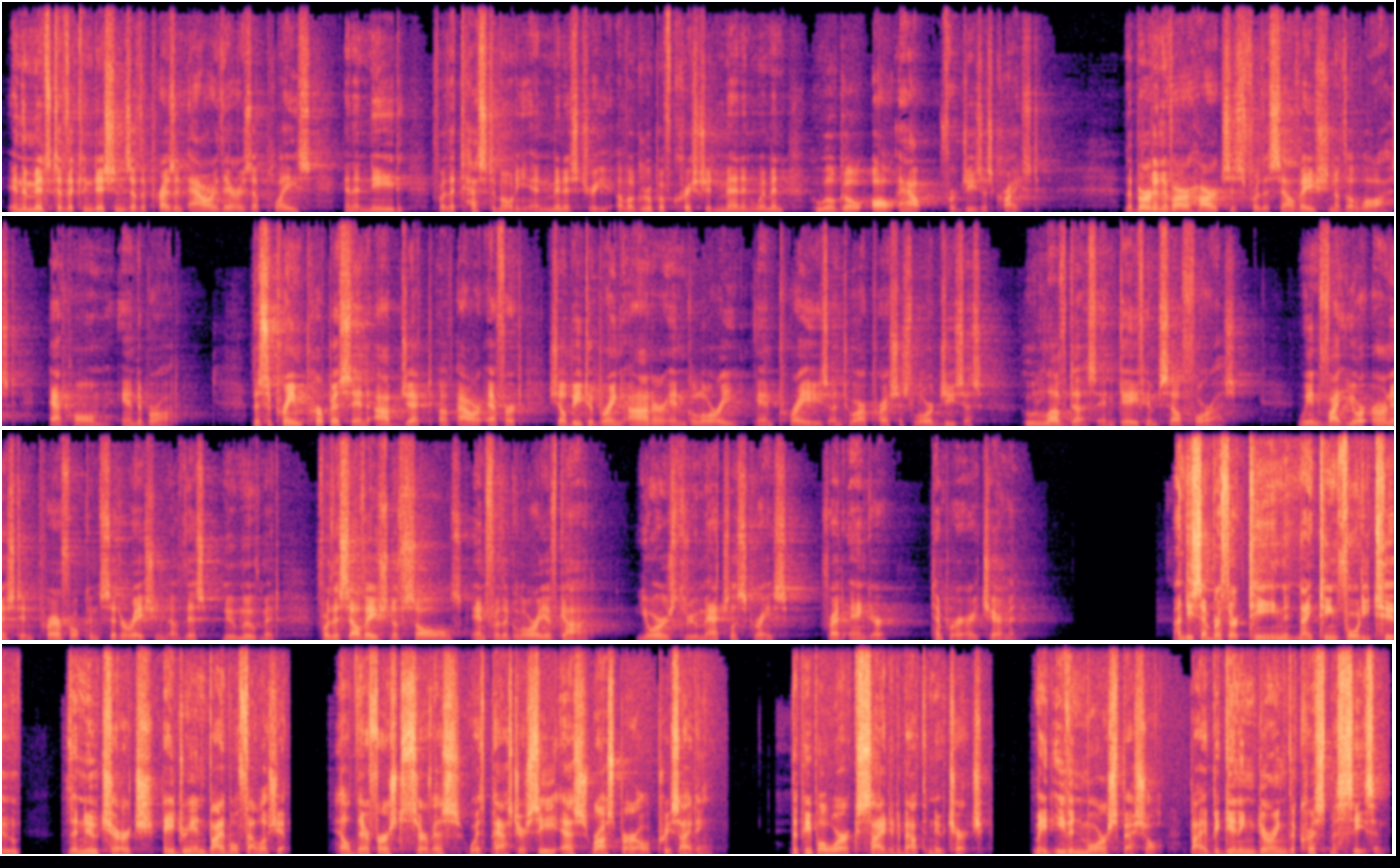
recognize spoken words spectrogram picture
In the midst of the conditions of the present hour, there is a place and a need for the testimony and ministry of a group of Christian men and women who will go all out for Jesus Christ. The burden of our hearts is for the salvation of the lost, at home and abroad. The supreme purpose and object of our effort shall be to bring honor and glory and praise unto our precious Lord Jesus, who loved us and gave himself for us. We invite your earnest and prayerful consideration of this new movement for the salvation of souls and for the glory of God. Yours through matchless grace, Fred Anger, temporary chairman. On December 13, 1942, the new church, Adrian Bible Fellowship, held their first service with Pastor C.S. Rossborough presiding. The people were excited about the new church, made even more special by beginning during the Christmas season.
